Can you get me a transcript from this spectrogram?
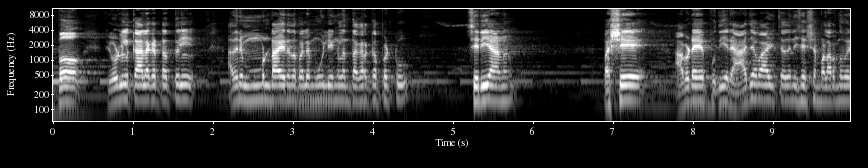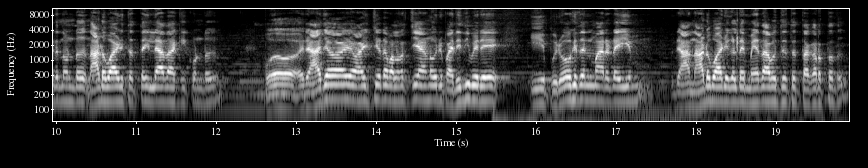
ഇപ്പോൾ ഫ്യൂഡൽ കാലഘട്ടത്തിൽ അതിന് മുമ്പുണ്ടായിരുന്ന പല മൂല്യങ്ങളും തകർക്കപ്പെട്ടു. ശരിയാണ്. പക്ഷേ അവിടെ പുതിയ രാജവാഴ്ച അതിന് ശേഷം വളർന്നു വരുന്നുണ്ട്. നാടുവാഴിത്തത്തെ ഇല്ലാതാക്കിക്കൊണ്ട്. രാജവാഴ്ചയുടെ വളർച്ചയാണ് ഒരു പരിധിവരെ ഈ പുരോഹിതന്മാരുടെയും നാടുവാഴികളുടെ മേധാവിത്വത്തെ തകർത്തത്.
